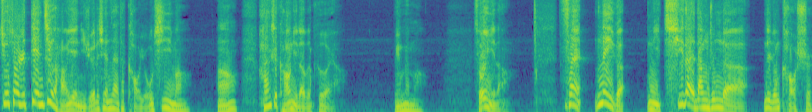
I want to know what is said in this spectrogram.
就算是电竞行业，你觉得现在他考游戏吗？啊，还是考你的文科呀？明白吗？所以呢，在那个你期待当中的那种考试，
